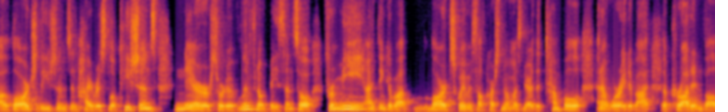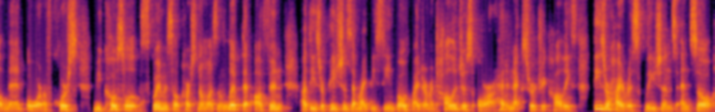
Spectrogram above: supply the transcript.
uh, large lesions in high risk locations near sort of lymph node basin. So for me, I think about large squamous cell carcinomas near the temple, and I'm worried about the parotid involvement, or of course, mucosal squamous cell carcinomas in the lip that often uh, these are patients that might be seen both by dermatologists or head and neck surgery colleagues. These are high risk lesions. And so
